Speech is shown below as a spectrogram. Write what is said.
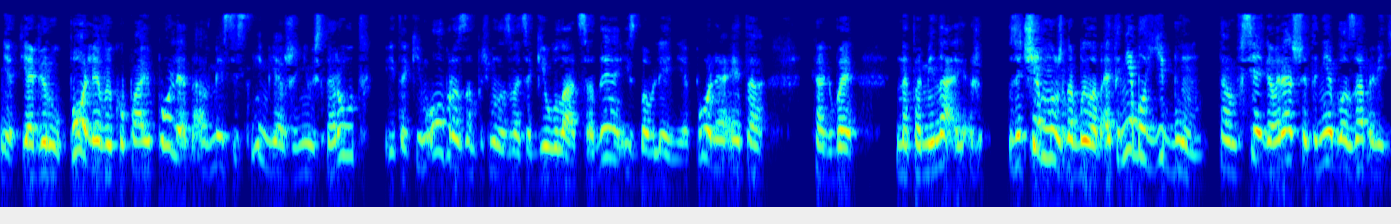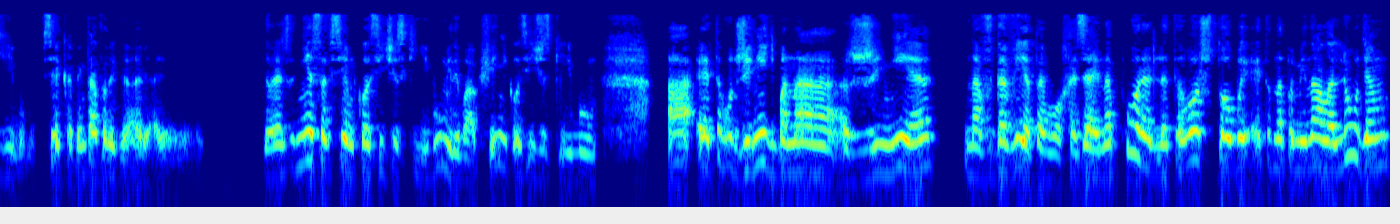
нет, я беру поле, выкупаю поле, да, вместе с ним я женюсь на Рут. И таким образом, почему называется Геулат Саде, избавление поля, это как бы напоминает, зачем нужно было, это не был ебум. Там все говорят, что это не было заповедь ебум. Все комментаторы говорят, говорят, что не совсем классический ебум или вообще не классический ебум. А это вот женитьба на жене, на вдове того хозяина поля, для того, чтобы это напоминало людям,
